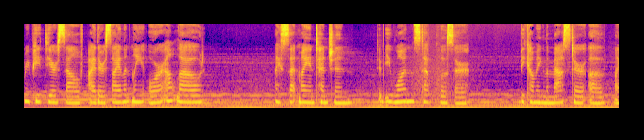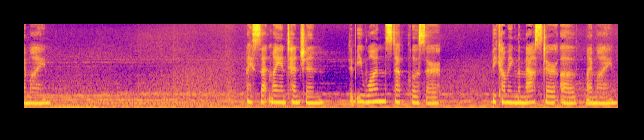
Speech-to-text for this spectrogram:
Repeat to yourself, either silently or out loud I set my intention to be one step closer, becoming the master of my mind. I set my intention to be one step closer, becoming the master of my mind.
